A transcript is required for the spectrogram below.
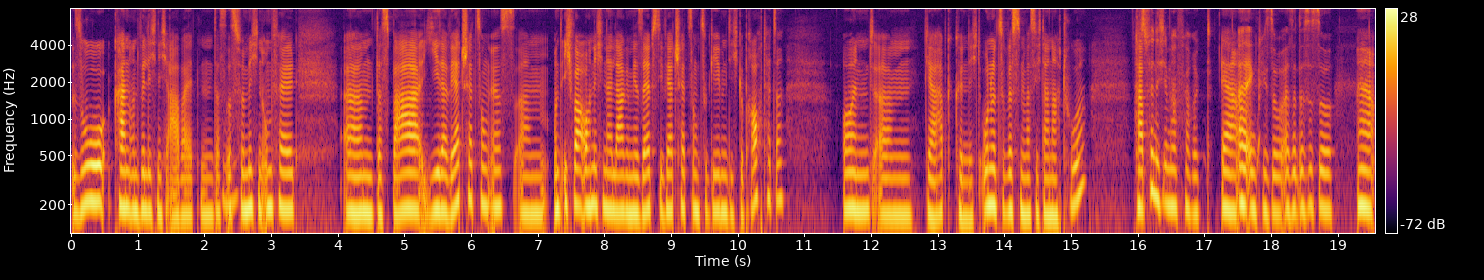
so kann und will ich nicht arbeiten. Das mhm. ist für mich ein Umfeld, ähm, das bar jeder Wertschätzung ist. Ähm, und ich war auch nicht in der Lage, mir selbst die Wertschätzung zu geben, die ich gebraucht hätte. Und ähm, ja, habe gekündigt, ohne zu wissen, was ich danach tue. Hab, das finde ich immer verrückt. Ja. Äh, irgendwie so. Also das ist so. Ja.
